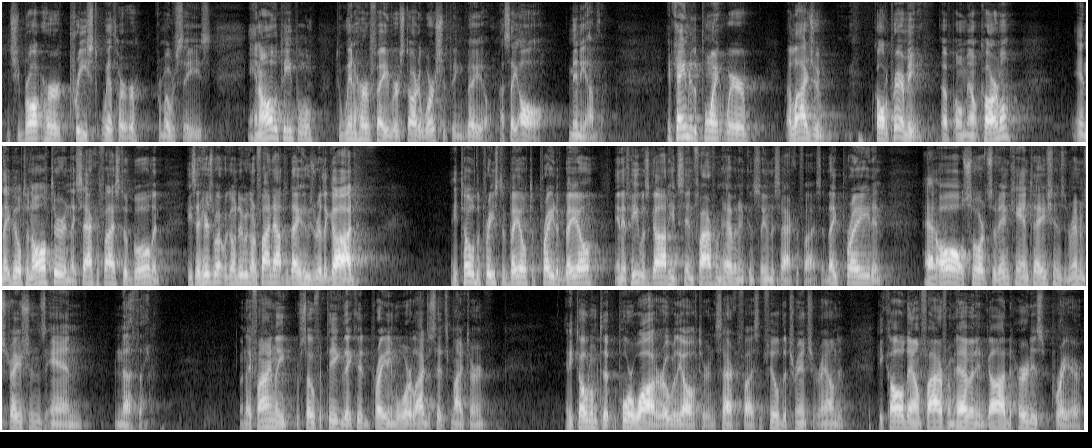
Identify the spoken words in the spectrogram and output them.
And she brought her priest with her from overseas, and all the people to win her favor started worshiping Baal. I say all, many of them. It came to the point where Elijah called a prayer meeting up on Mount Carmel, and they built an altar and they sacrificed to a bull. And he said, Here's what we're going to do we're going to find out today who's really God. And he told the priest of Baal to pray to Baal, and if he was God, he'd send fire from heaven and consume the sacrifice. And they prayed and had all sorts of incantations and remonstrations, and nothing. When they finally were so fatigued they couldn't pray anymore, Elijah said, It's my turn. And he told them to pour water over the altar and the sacrifice and filled the trench around it. He called down fire from heaven, and God heard his prayer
